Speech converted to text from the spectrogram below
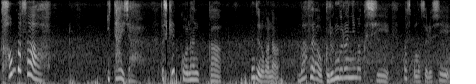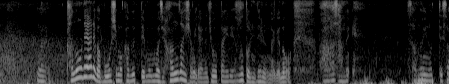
顔がさ痛いじゃん。私結構なんかなんていうのかな。マフラーをぐるんぐるんに巻くしマスクもするし、うん、可能であれば帽子もかぶってもうマジ犯罪者みたいな状態で外に出るんだけどあ寒い。寒いのってさ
